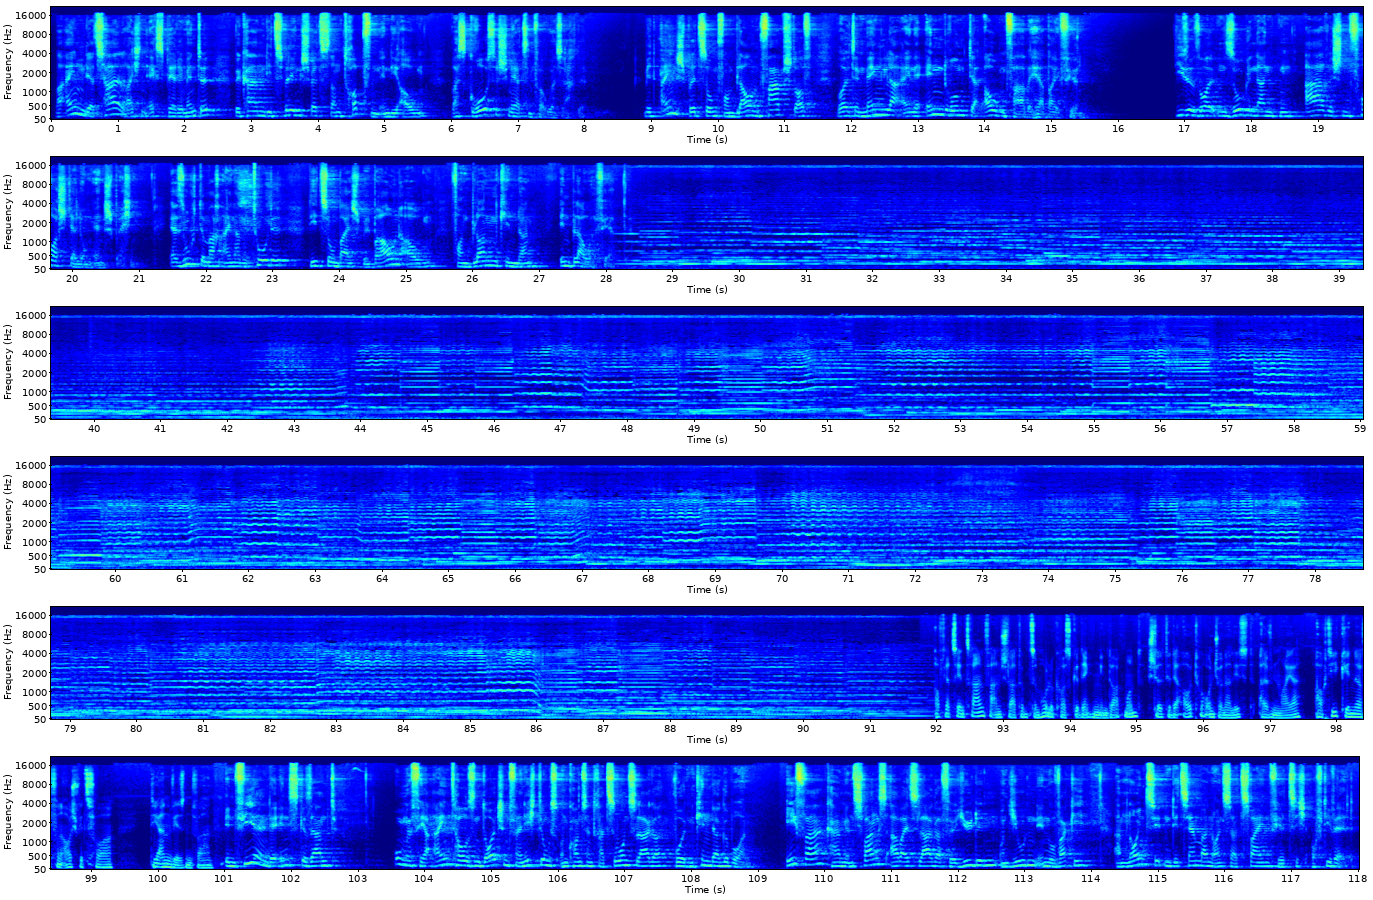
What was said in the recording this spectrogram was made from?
Bei einem der zahlreichen Experimente bekamen die Zwillingsschwestern Tropfen in die Augen, was große Schmerzen verursachte. Mit Einspritzung von blauem Farbstoff wollte Mengler eine Änderung der Augenfarbe herbeiführen. Diese sollten sogenannten arischen Vorstellungen entsprechen. Er suchte nach einer Methode, die zum Beispiel braune Augen von blonden Kindern in blaue färbte. Der zentralen Veranstaltung zum Holocaust-Gedenken in Dortmund stellte der Autor und Journalist Alvin Meyer auch die Kinder von Auschwitz vor, die anwesend waren. In vielen der insgesamt ungefähr 1000 deutschen Vernichtungs- und Konzentrationslager wurden Kinder geboren. Eva kam im Zwangsarbeitslager für Jüdinnen und Juden in Nowaki am 19. Dezember 1942 auf die Welt.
